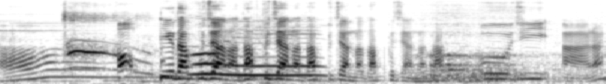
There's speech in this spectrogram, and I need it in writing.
아. 어 이거 나쁘지 않아. 나쁘지 않아. 나쁘지 않아. 나쁘지 않아. 나쁘지 않아.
